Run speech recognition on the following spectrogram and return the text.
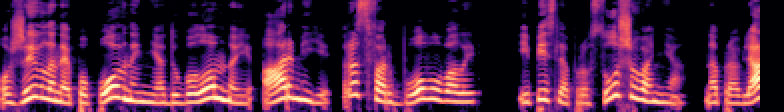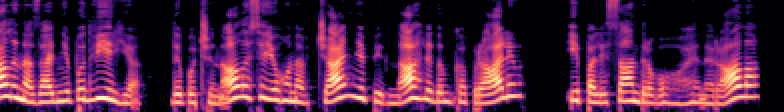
Оживлене поповнення дуболомної армії розфарбовували і після просушування направляли на заднє подвір'я, де починалося його навчання під наглядом капралів і палісандрового генерала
